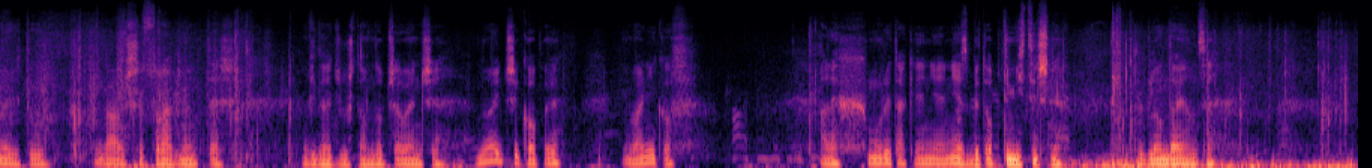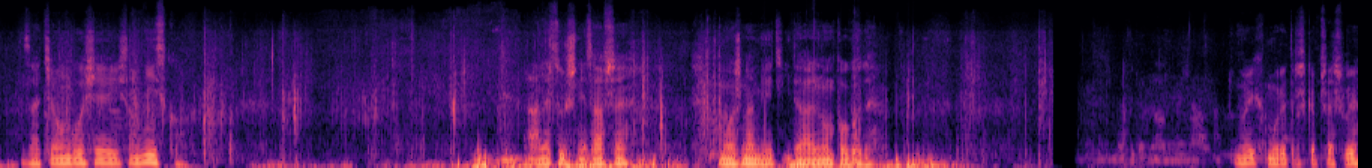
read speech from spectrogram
No i tu dalszy fragment też widać już tam do przełęczy. No i trzy kopy i Banikow. Ale chmury takie nie, niezbyt optymistycznie wyglądające. Zaciągło się i są nisko. Ale cóż, nie zawsze można mieć idealną pogodę. No i chmury troszkę przeszły.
